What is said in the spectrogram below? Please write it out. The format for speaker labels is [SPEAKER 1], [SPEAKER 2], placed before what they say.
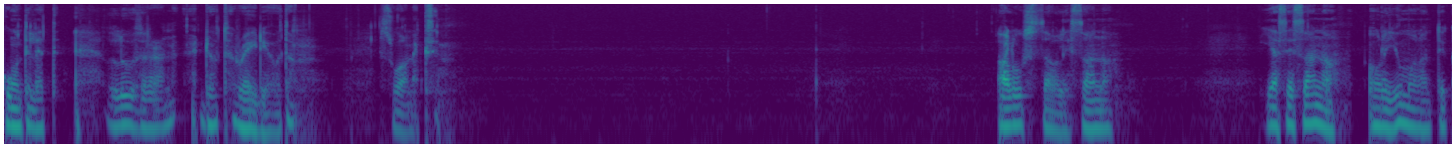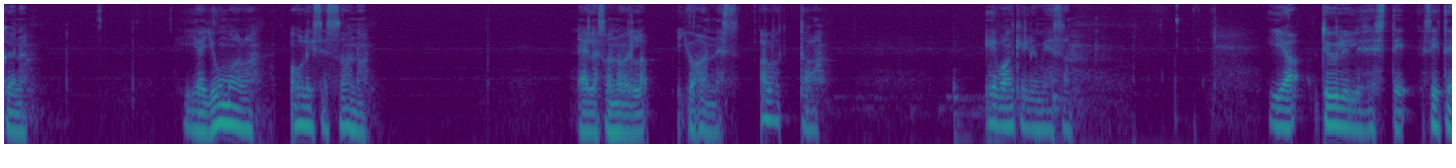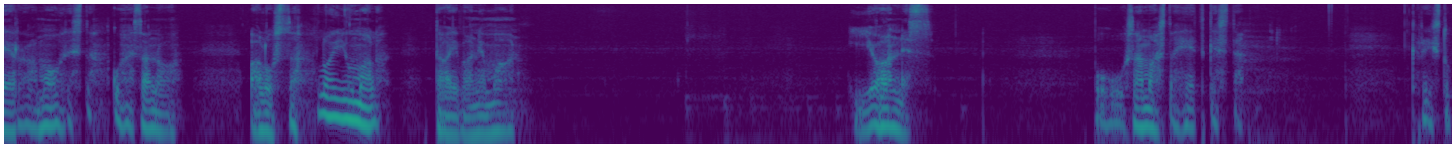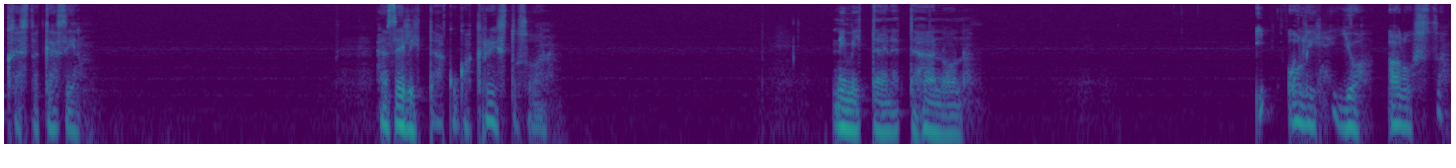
[SPEAKER 1] Kuuntelet Lutheran.radiota suomeksi. Alussa oli sana, ja se sana oli Jumalan tykönä, ja Jumala oli se sana. Näillä sanoilla Johannes aloittaa evankeliumiensa ja tyylillisesti siteeraa Moosesta, kun hän sanoo, alussa loi Jumala taivaan ja maan. Johannes puhuu samasta hetkestä, Kristuksesta käsin. Hän selittää, kuka Kristus on. Nimittäin, että hän on oli jo alussa.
